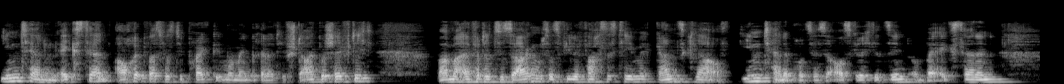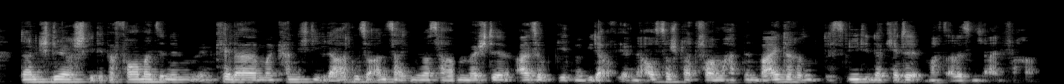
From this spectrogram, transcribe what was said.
intern und extern, auch etwas, was die Projekte im Moment relativ stark beschäftigt weil man einfach dazu sagen muss, dass viele Fachsysteme ganz klar auf interne Prozesse ausgerichtet sind und bei externen dann knirscht, geht die Performance in den, in den Keller, man kann nicht die Daten so anzeigen, wie man es haben möchte, also geht man wieder auf irgendeine Austauschplattform, hat einen weiteren, das Glied in der Kette, macht alles nicht einfacher.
